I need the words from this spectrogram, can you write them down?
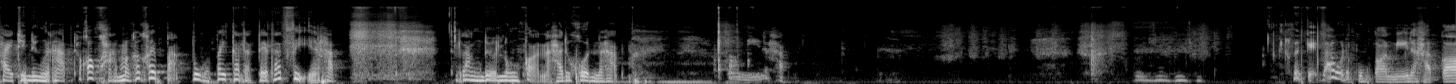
ภัยทีหนึ่งนะครับแล้วข้อความมันก็ค่อยปรับปรุงไปแต่ละแต่ละสีนะครับกำลังเดินลงก่อนนะคะ ทุกคนนะครับ ตอนนี้นะครับสังเกตว่าอุณหภูมิตอนนี้นะครับ ก็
